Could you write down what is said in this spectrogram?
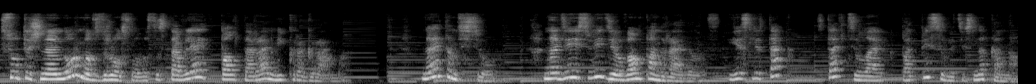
Суточная норма взрослого составляет полтора микрограмма. На этом все. Надеюсь, видео вам понравилось. Если так, ставьте лайк, подписывайтесь на канал.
